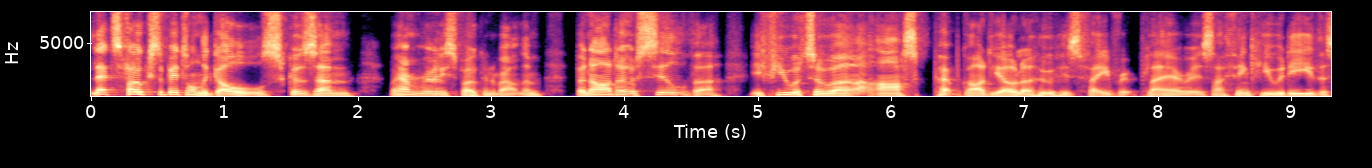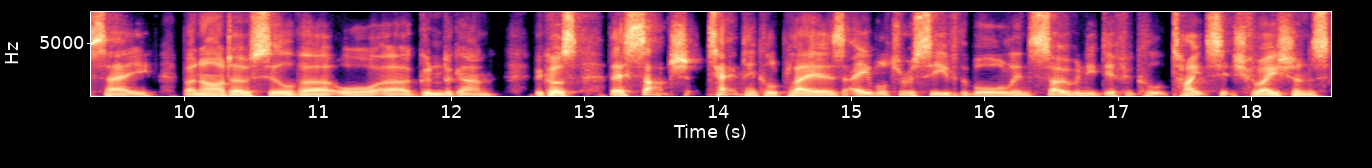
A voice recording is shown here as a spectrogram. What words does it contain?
let's focus a bit on the goals because um, we haven't really spoken about them. Bernardo Silva, if you were to uh, ask Pep Guardiola who his favorite player is, I think he would either say Bernardo Silva or uh, Gundogan because they're such technical players, able to receive the ball in so many difficult, tight situations.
